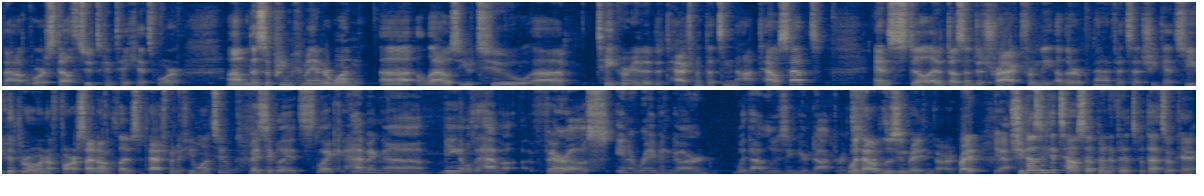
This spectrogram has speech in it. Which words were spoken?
battle where stealth suits can take hits for. Um, the Supreme Commander one uh, allows you to uh, take her in a detachment that's not Tau Sept, and still and it doesn't detract from the other benefits that she gets. So you could throw her in a Farside Enclaves detachment if you want to. Basically, it's like having uh, being able to have Pharaohs in a Raven Guard without losing your doctorates. without losing Raven Guard, right? Yeah. She doesn't get Tau Sept benefits, but that's okay.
